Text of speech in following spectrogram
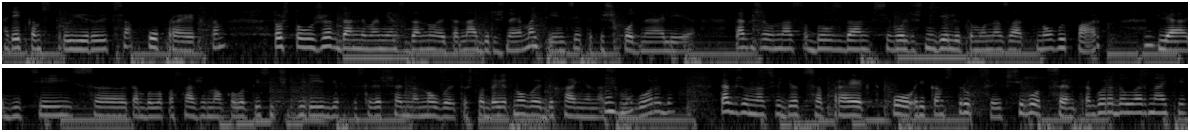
реконструируется по проектам. То, что уже в данный момент сдано, это набережная Маккензи, это пешеходная аллея. Также у нас был сдан всего лишь неделю тому назад новый парк для детей. С, там было посажено около тысячи деревьев. Это совершенно новое, то, что дает новое дыхание нашему городу. Также у нас ведется проект по реконструкции всего центра города Ларнаки.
